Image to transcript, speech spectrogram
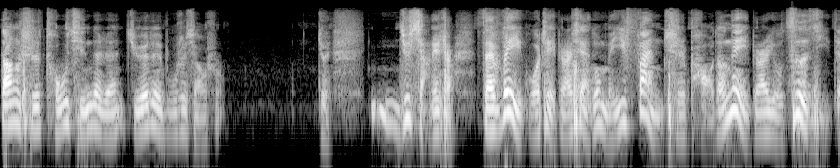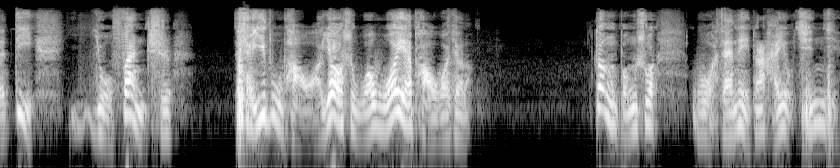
当时投秦的人绝对不是小数。对，你就想这事儿，在魏国这边现在都没饭吃，跑到那边有自己的地，有饭吃，谁不跑啊？要是我，我也跑过去了。更甭说我在那边还有亲戚。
